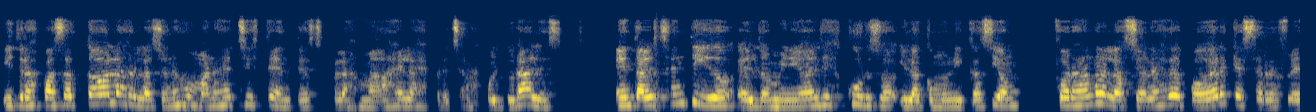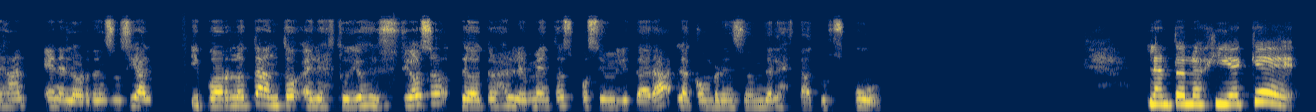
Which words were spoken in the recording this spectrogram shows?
y traspasa todas las relaciones humanas existentes plasmadas en las expresiones culturales. En tal sentido, el dominio del discurso y la comunicación forjan relaciones de poder que se reflejan en el orden social y por lo tanto el estudio juicioso de otros elementos posibilitará la comprensión del status quo. La antología que,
